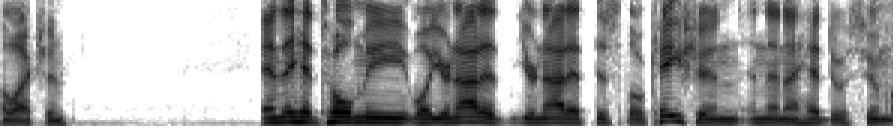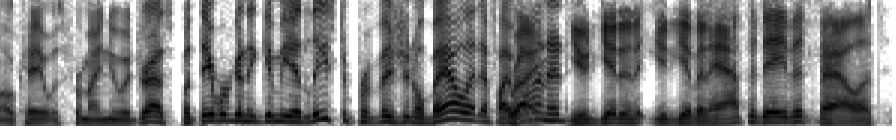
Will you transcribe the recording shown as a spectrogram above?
election, and they had told me, "Well, you're not at you're not at this location," and then I had to assume, okay, it was for my new address. But they were going to give me at least a provisional ballot if I wanted. You'd get an, you'd give an affidavit ballot,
